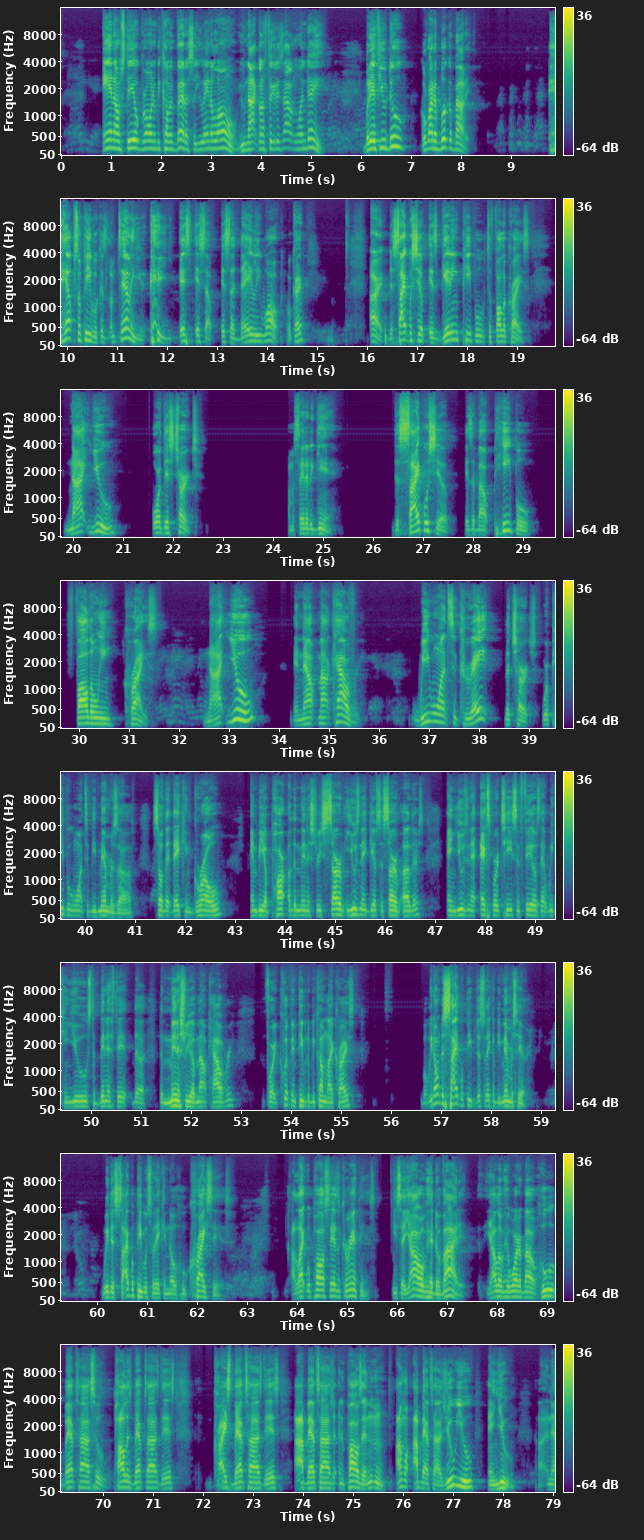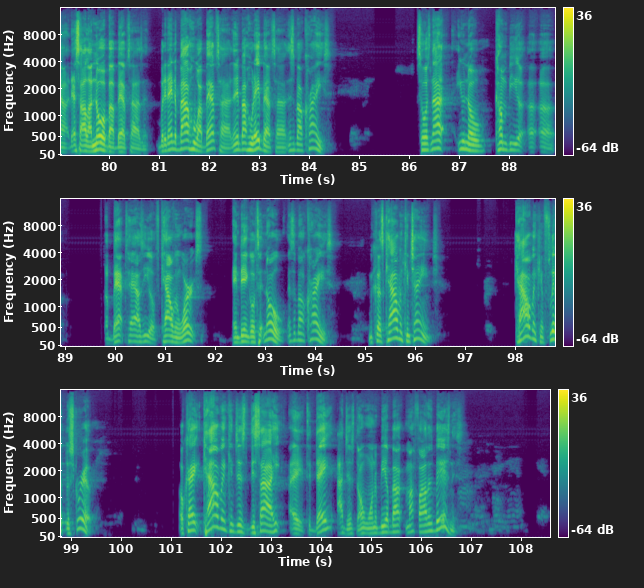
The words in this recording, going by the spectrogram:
and I'm still growing and becoming better. So you ain't alone. You're not gonna figure this out in one day. But if you do, go write a book about it. Help some people, because I'm telling you, it's it's a it's a daily walk. Okay. All right. Discipleship is getting people to follow Christ, not you or this church. I'm gonna say that again. Discipleship is about people following Christ, not you and now Mount Calvary. We want to create the church where people want to be members of so that they can grow and be a part of the ministry, serve using their gifts to serve others and using that expertise and fields that we can use to benefit the, the ministry of Mount Calvary for equipping people to become like Christ. But we don't disciple people just so they can be members here. We disciple people so they can know who Christ is. I like what Paul says in Corinthians. He said, Y'all over here divided. Y'all over here worried about who baptized who. Apollos baptized this, Christ baptized this, I baptized, and Paul said, Mm-mm, I'm a, I baptize you, you, and you. Uh, now, that's all I know about baptizing. But it ain't about who I baptize, it ain't about who they baptize, it's about Christ. So it's not, you know, come be a a, a, a baptizee of Calvin Works and then go to no, it's about Christ. Because Calvin can change. Calvin can flip the script. Okay, Calvin can just decide, he, hey, today I just don't want to be about my father's business.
